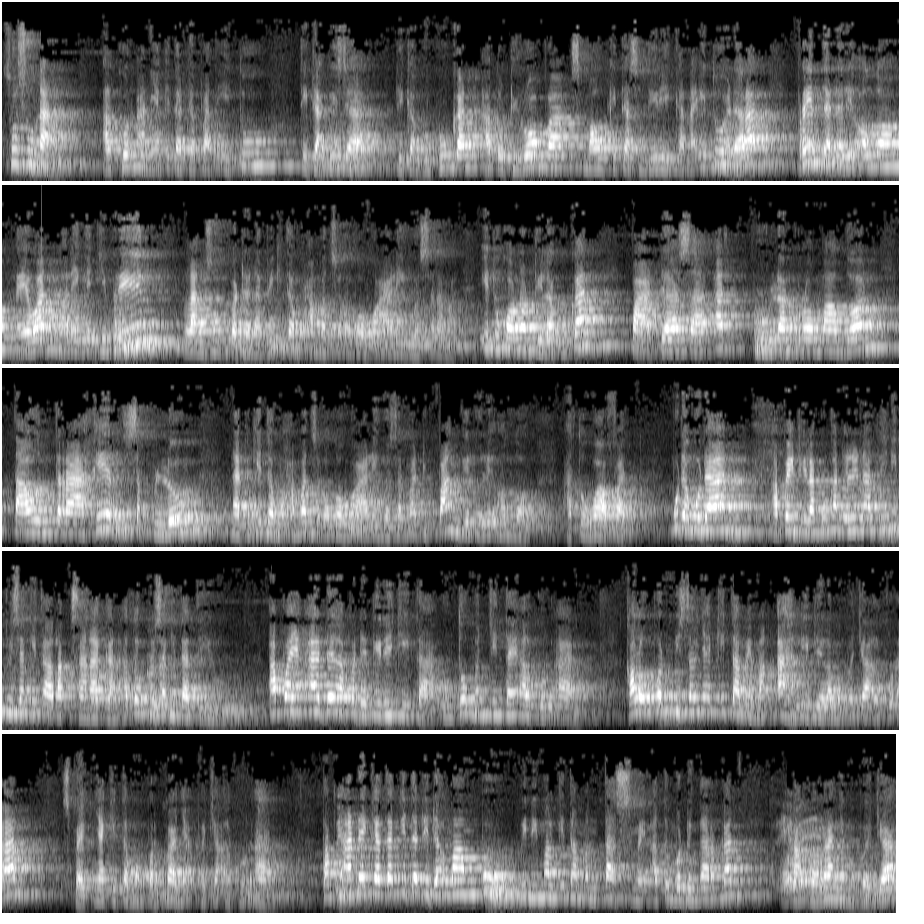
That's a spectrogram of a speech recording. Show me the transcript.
susunan Al-Quran yang kita dapat itu tidak bisa diganggu-gugat atau dirubah semau kita sendiri karena itu adalah perintah dari Allah lewat malaikat Jibril langsung kepada Nabi kita Muhammad SAW. Itu konon dilakukan pada saat bulan Ramadan tahun terakhir sebelum Nabi kita Muhammad SAW dipanggil oleh Allah atau wafat. Mudah-mudahan apa yang dilakukan oleh Nabi ini bisa kita laksanakan atau bisa kita tiru. Apa yang ada pada diri kita untuk mencintai Al-Quran. Kalaupun misalnya kita memang ahli dalam membaca Al-Quran, sebaiknya kita memperbanyak baca Al-Quran. Tapi andai kata kita tidak mampu, minimal kita mentasme atau mendengarkan orang-orang yang membaca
